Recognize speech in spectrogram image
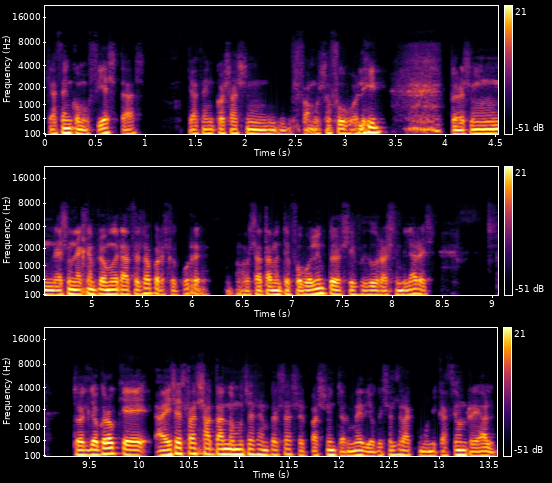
que hacen como fiestas, que hacen cosas, un famoso futbolín, pero es un, es un ejemplo muy gracioso, pero es que ocurre. No exactamente futbolín, pero sí figuras similares. Entonces, yo creo que ahí se están saltando muchas empresas el paso intermedio, que es el de la comunicación real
